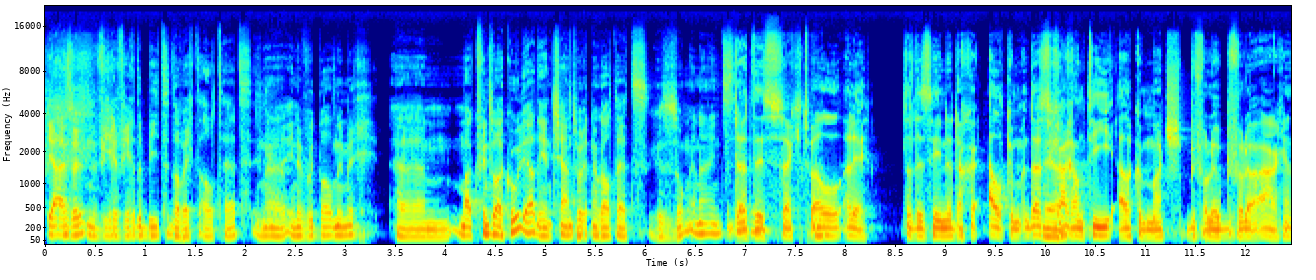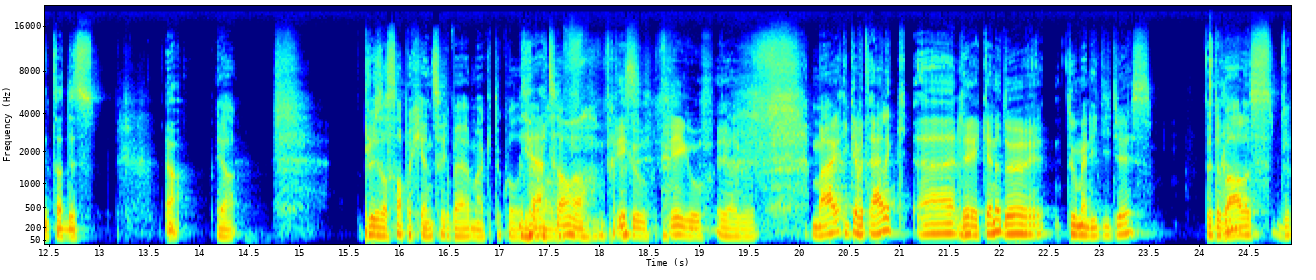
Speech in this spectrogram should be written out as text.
Ja, zo een vier-vierde beat, dat werkt altijd in, een- in een voetbalnummer. Ehm, maar ik vind het wel cool, ja, die chant wordt nog altijd gezongen hè, in het dat is echt wel... Allee, dat is een dat je elke... Dat is Ja. garantie elke match. Buffalo, Buffalo Agent, dat is... Ja, Ja. Plus dat sappig Gens erbij maakt het ook wel ja het zal wel. Vrij goed, vrij goed. Ja, goed. Maar ik heb het eigenlijk eh, leren kennen door Too Many DJ's. De De Wales, de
